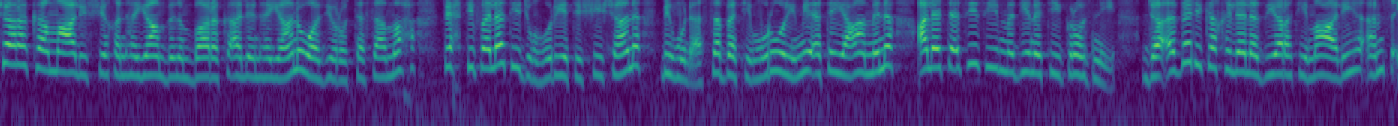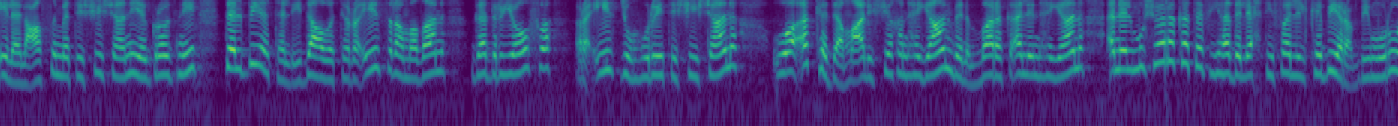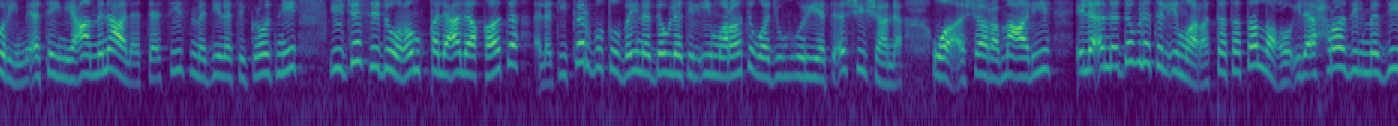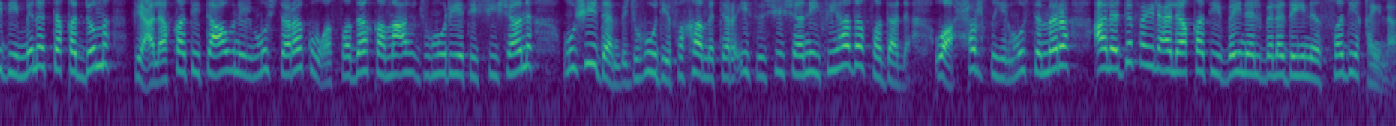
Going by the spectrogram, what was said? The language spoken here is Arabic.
شارك معالي الشيخ نهيان بن مبارك آل نهيان وزير التسامح في احتفالات جمهورية الشيشان بمناسبة مرور 200 عام على تأسيس مدينة غروزني. جاء ذلك خلال زيارة معاليه أمس إلى العاصمة الشيشانية غروزني تلبية لدعوة الرئيس رمضان غادريوف رئيس جمهورية الشيشان وأكد معالي الشيخ نهيان بن مبارك آل نهيان أن المشاركة في هذا الاحتفال الكبير بمرور 200 عام على تأسيس مدينة غروزني يجسد عمق العلاقات التي تربط بين دولة الإمارات وجمهورية الشيشان. وأشار معالي إلى أن دولة الإمارات تتطلع إلى إحراز المزيد من التقدم في علاقات التعاون المشترك والصداقة مع جمهورية الشيشان مشيدا بجهود فخامة الرئيس الشيشاني في هذا الصدد. وحرصه المستمر على دفع العلاقات بين البلدين الصديقين.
